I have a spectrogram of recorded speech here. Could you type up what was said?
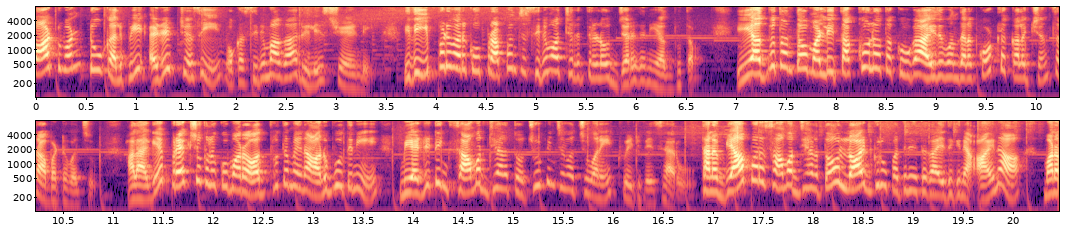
part one two కలిపి ఎడిట్ చేసి ఒక సినిమాగా రిలీజ్ చేయండి. ఇది ఇప్పటి వరకు ప్రపంచ సినిమా చరిత్రలో జరగని అద్భుతం. ఈ అద్భుతంతో మళ్ళీ తక్కువలో తక్కువగా ఐదు వందల కోట్ల కలెక్షన్స్ రాబట్టవచ్చు. అలాగే ప్రేక్షకులకు మరో అద్భుతమైన అనుభూతిని మీ ఎడిటింగ్ సామర్థ్యాలతో చూపించవచ్చు అని ట్వీట్ వేశారు. తన వ్యాపార సామర్థ్యాలతో లాయిడ్ గ్రూప్ అధినేతగా ఎదిగిన ఆయన మన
